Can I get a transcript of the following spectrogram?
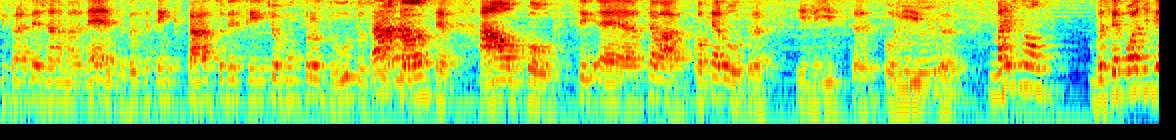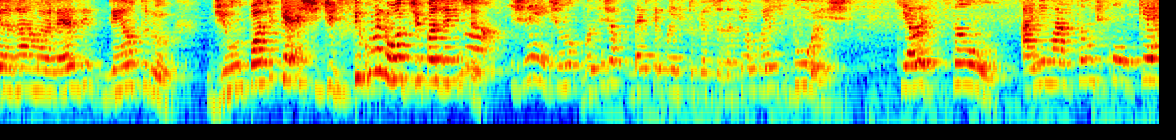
que pra viajar na maionese você tem que estar sob efeito de algum produto, Ah. substância, álcool, se- é, sei lá, qualquer outra ilícita ou lícita. Uhum. Mas não. Você pode viajar na maionese dentro de um podcast de 5 minutos, tipo a gente. Não, gente, não- você já deve ter conhecido pessoas assim, eu conheço duas, que elas são animação de qualquer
